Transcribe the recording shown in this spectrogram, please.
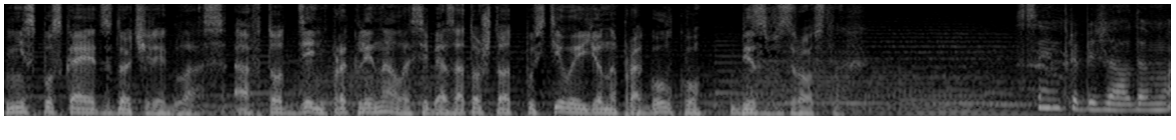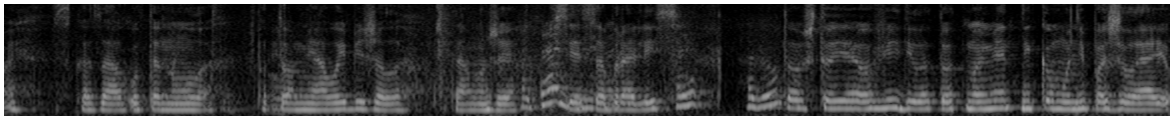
не спускает с дочери глаз, а в тот день проклинала себя за то, что отпустила ее на прогулку без взрослых. Сын прибежал домой, сказал, утонула. Потом я выбежала, там уже все собрались. То, что я увидела в тот момент, никому не пожелаю.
